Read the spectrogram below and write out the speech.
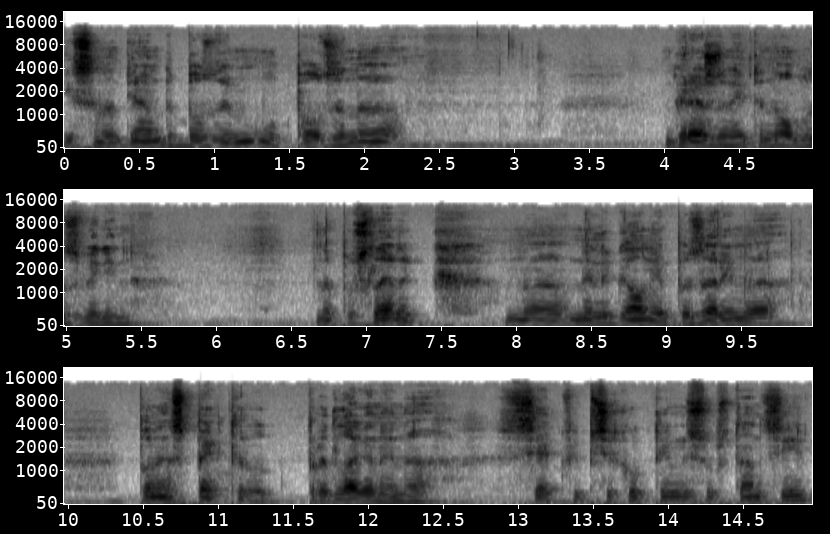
и се надявам да бъдем от полза на гражданите на област Видин. Напоследък на нелегалния пазар има пълен спектър от предлагане на всякакви психоактивни субстанции,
